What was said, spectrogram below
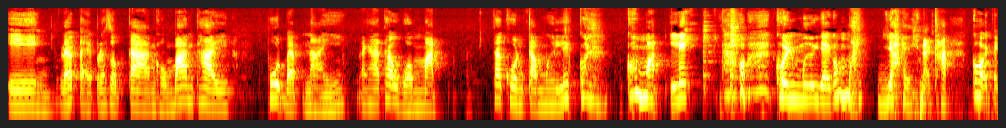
เอง แล้วแต่ประสบการณ์ของบ้านใครพูดแบบไหนนะคะถ้าหัวหมัด ถ้าคนกำมือเล็กก็ก็หมัดเล็ก ถ้าคนมือใหญ่ก็หมัดใหญ่นะคะ ก็จะ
